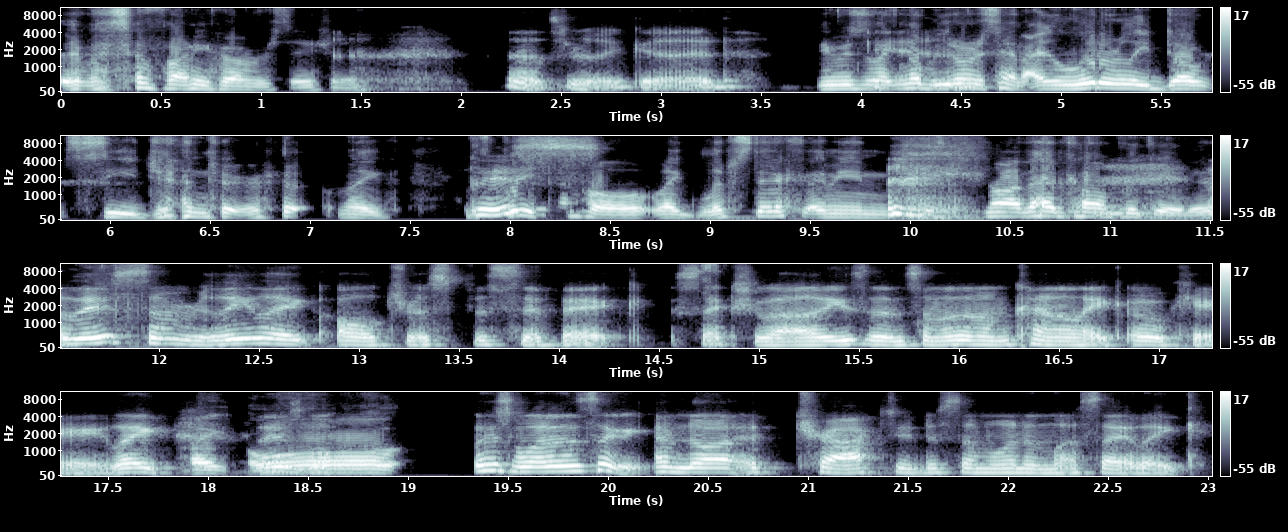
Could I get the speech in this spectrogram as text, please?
It was a funny conversation. That's really good. He was like, No, but you don't understand. I literally don't see gender. like it's pretty There's- simple. Like lipstick. I mean, it's not that complicated. There's some really like ultra specific sexualities, and some of them I'm kind of like, okay. Like Like, There's one- oh, there's one that's like I'm not attracted to someone unless I like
